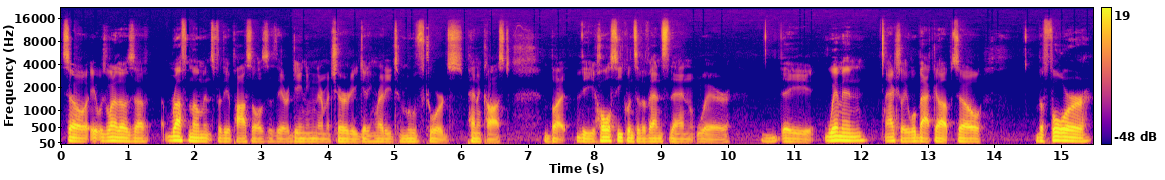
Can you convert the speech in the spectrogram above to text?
So it was one of those uh, rough moments for the apostles as they were gaining their maturity, getting ready to move towards Pentecost. But the whole sequence of events then, where the women actually, we'll back up. So before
